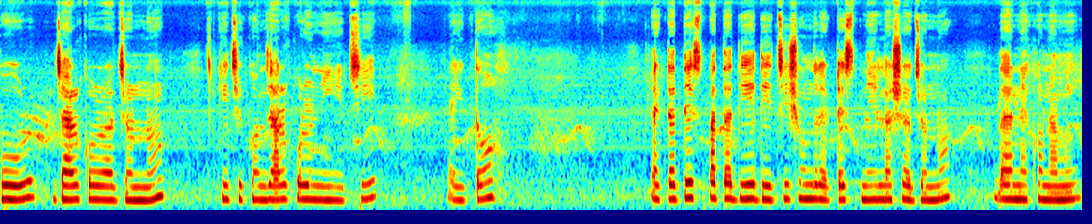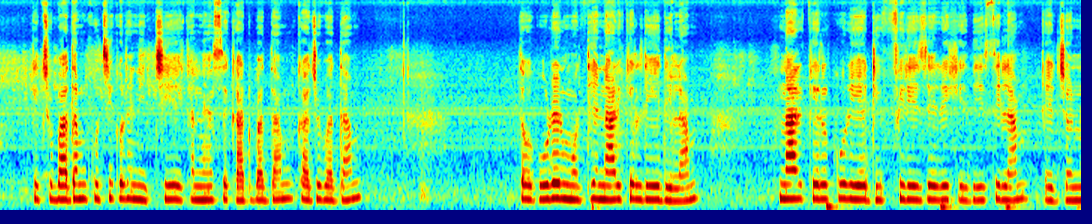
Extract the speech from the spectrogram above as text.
গুড় জাল করার জন্য। কিছুক্ষণ জাল করে নিয়েছি। এই তো। একটা তেজপাতা দিয়ে দিয়েছি সুন্দর একটা স্মেল আসার জন্য। দেন এখন আমি কিছু বাদাম কুচি করে নিচ্ছি। এখানে আছে কাঠবাদাম, কাজু বাদাম। তো গুড়ের মধ্যে নারকেল দিয়ে দিলাম। নারকেল কুড়িয়ে ডিপ ফ্রিজে রেখে দিয়েছিলাম। এর জন্য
